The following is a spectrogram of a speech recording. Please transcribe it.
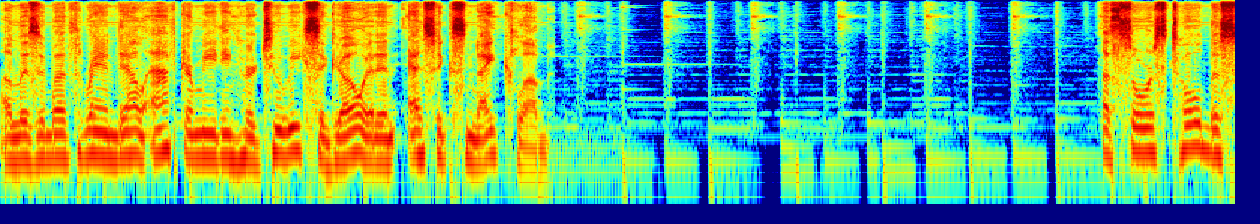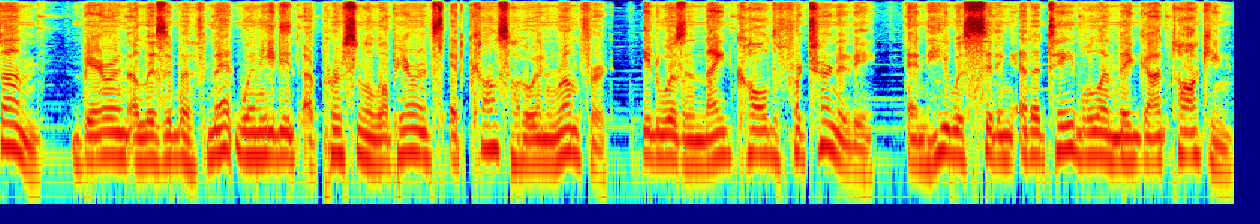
Elizabeth Randell after meeting her two weeks ago at an Essex nightclub. A source told The Sun, Baron Elizabeth met when he did a personal appearance at Costco in Romford, it was a night called Fraternity, and he was sitting at a table and they got talking.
